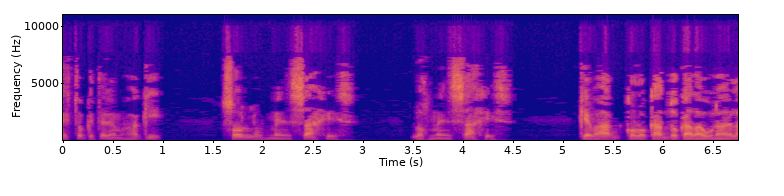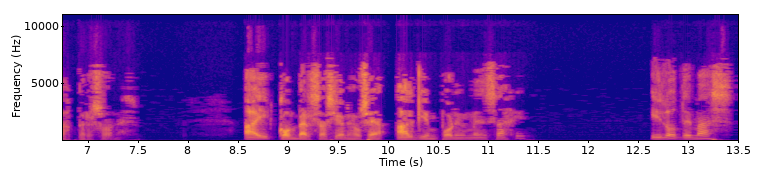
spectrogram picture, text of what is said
esto que tenemos aquí, son los mensajes los mensajes que van colocando cada una de las personas. Hay conversaciones, o sea, alguien pone un mensaje y los demás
